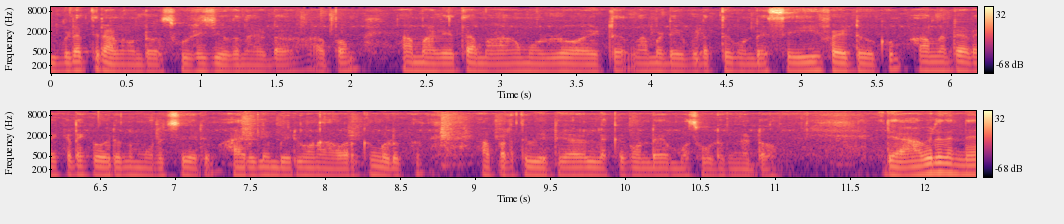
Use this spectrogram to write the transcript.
ഇവിടത്തിലാണ് കൊണ്ട് സൂക്ഷിച്ച് വെക്കുന്നത് കേട്ടോ. അപ്പം ആ മഴയത്തെ മാങ്ങ മുഴുവനായിട്ട് നമ്മുടെ ഇവിടത്ത് കൊണ്ട് സേഫായിട്ട് വെക്കും. എന്നിട്ട് ഇടയ്ക്കിടയ്ക്ക് ഓരോന്ന് മുറിച്ച് തരും. ആരെങ്കിലും വരുവാണെങ്കിൽ അവർക്കും കൊടുക്കും. അപ്പുറത്ത് വീട്ടുകാരിലൊക്കെ കൊണ്ട് അമ്മൂസ് കൊടുക്കും കേട്ടോ. രാവിലെ തന്നെ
